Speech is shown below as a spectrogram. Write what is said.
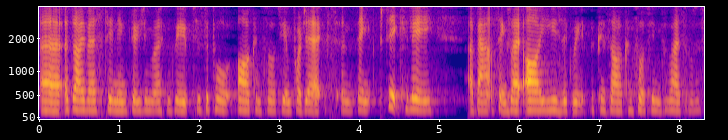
uh, a diversity and inclusion working group to support R Consortium projects and think particularly about things like R user group because R Consortium provides lot of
